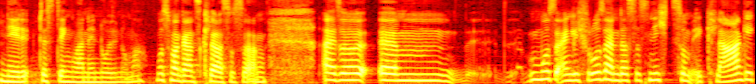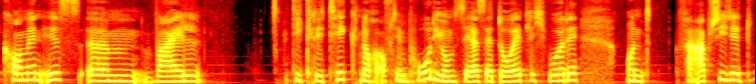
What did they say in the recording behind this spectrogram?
Nee, das Ding war eine Nullnummer, muss man ganz klar so sagen. Also ähm, muss eigentlich froh sein, dass es nicht zum Eklat gekommen ist, ähm, weil die Kritik noch auf dem Podium sehr, sehr deutlich wurde und verabschiedet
